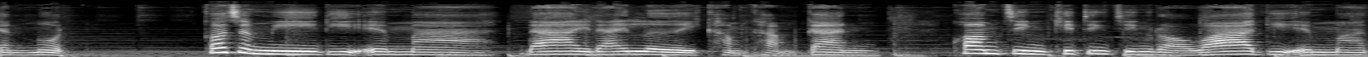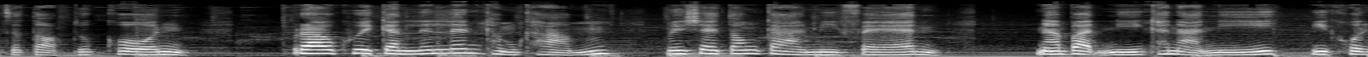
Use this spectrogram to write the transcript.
กันหมดก็จะมี DM มาได้ได้เลยขำๆกัน ความจริงคิดจริงๆหรอว่า DM มาจะตอบทุกคน เราคุยกันเล่นๆขำๆ ไม่ใช่ต้องการมีแฟนณบัดนี้ขณะนี้มีคน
